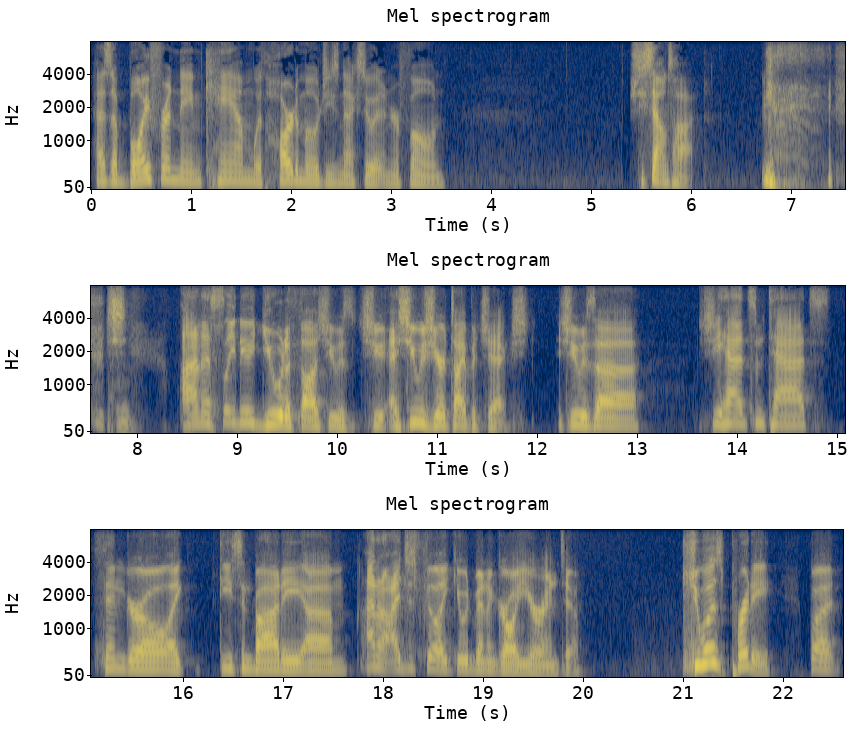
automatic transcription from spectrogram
has a boyfriend named Cam with heart emojis next to it in her phone. She sounds hot. She- honestly, dude, you would have thought she was she uh, she was your type of chick. She, she was uh she had some tats, thin girl, like decent body. Um, I don't know. I just feel like it would have been a girl you're into. She was pretty, but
